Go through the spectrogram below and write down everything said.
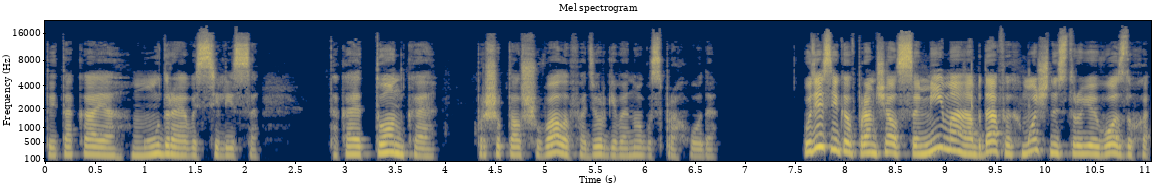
«Ты такая мудрая, Василиса, такая тонкая», — прошептал Шувалов, одергивая ногу с прохода. Кудесников промчался мимо, обдав их мощной струей воздуха,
